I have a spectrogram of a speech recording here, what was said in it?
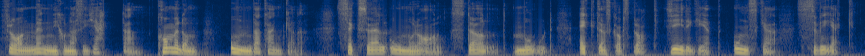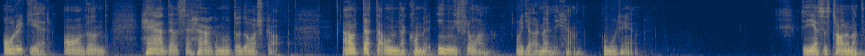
från människornas hjärtan, kommer de onda tankarna. Sexuell omoral, stöld, mord, äktenskapsbrott, girighet, ondska, svek, orgier, avund, hädelse, högmod och dårskap. Allt detta onda kommer inifrån och gör människan oren. Jesus talar om att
